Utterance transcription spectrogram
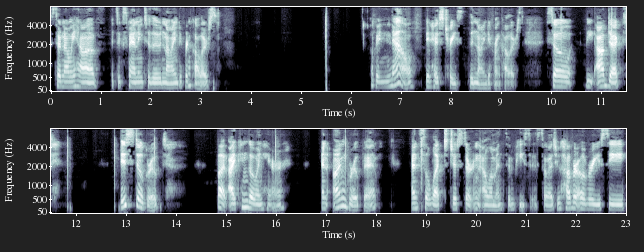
So now we have, it's expanding to the nine different colors. Okay, now it has traced the nine different colors. So the object is still grouped, but I can go in here and ungroup it and select just certain elements and pieces. So as you hover over, you see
